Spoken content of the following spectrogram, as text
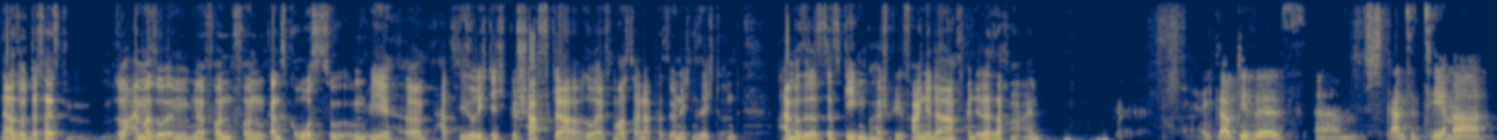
ja, so das heißt, so einmal so im, ne, von, von ganz groß zu irgendwie, äh, hat es nie so richtig geschafft, ja, so jetzt mal aus deiner persönlichen Sicht und einmal so das, das Gegenbeispiel. Fallen dir da, fallen dir da Sachen ein? Ich glaube, dieses ähm, ganze Thema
